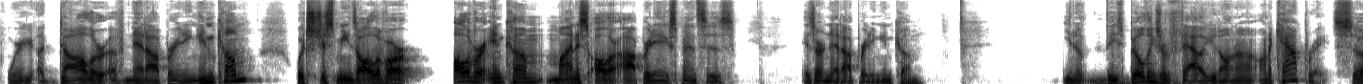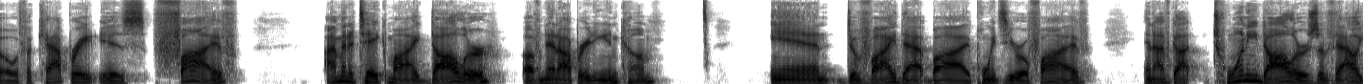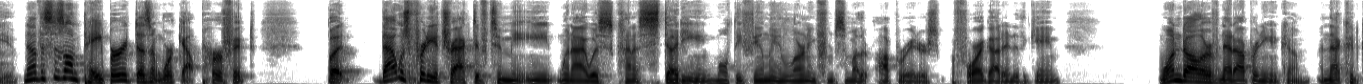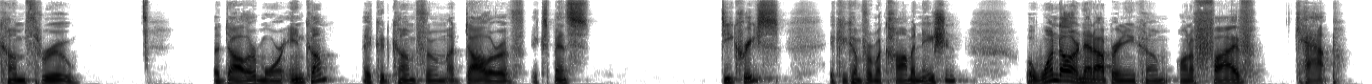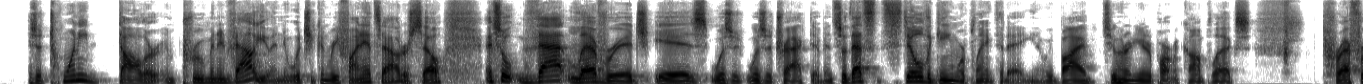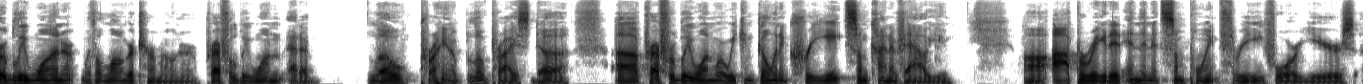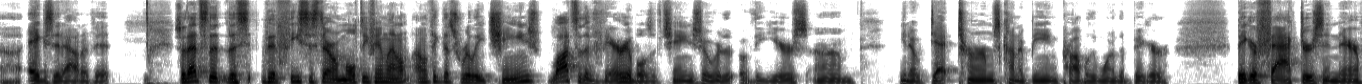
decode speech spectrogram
where a dollar of net operating income which just means all of our all of our income minus all our operating expenses is our net operating income. You know, these buildings are valued on a on a cap rate. So if a cap rate is 5, I'm going to take my dollar of net operating income and divide that by 0.05 and I've got $20 of value. Now this is on paper, it doesn't work out perfect, but that was pretty attractive to me when I was kind of studying multifamily and learning from some other operators before I got into the game. One dollar of net operating income, and that could come through a dollar more income. It could come from a dollar of expense decrease. It could come from a combination. But one dollar net operating income on a five cap is a twenty dollar improvement in value in which you can refinance out or sell. And so that leverage is was was attractive. And so that's still the game we're playing today. You know, we buy 200 unit apartment complex, preferably one with a longer term owner, preferably one at a low you know, low price, duh. Uh, preferably one where we can go in and create some kind of value. Uh, operate it, and then at some point, three, four years, uh, exit out of it so that's the, the, the thesis there on multifamily. I don't I don't think that's really changed. Lots of the variables have changed over the, over the years. Um, you know, debt terms kind of being probably one of the bigger bigger factors in there.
